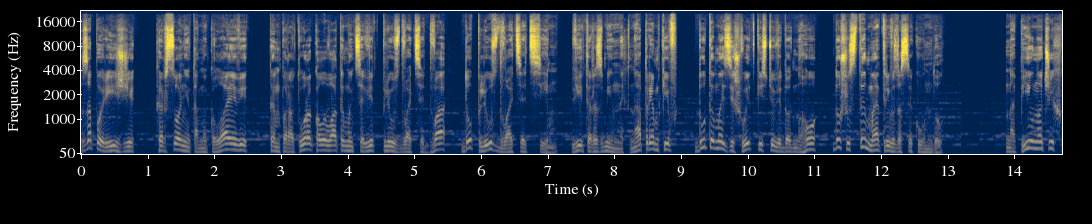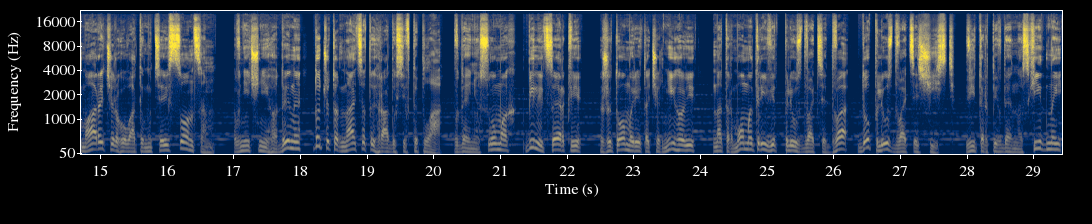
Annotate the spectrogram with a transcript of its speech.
Запоріжжі, Херсоні та Миколаєві температура коливатиметься від плюс 22 до плюс 27. Вітер змінних напрямків дутиме зі швидкістю від 1 до 6 метрів за секунду. На півночі хмари чергуватимуться із сонцем. В нічні години до 14 градусів тепла, вдень у Сумах, Білій церкві, Житомирі та Чернігові на термометрі від плюс 22 до плюс 26. Вітер південно-східний,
